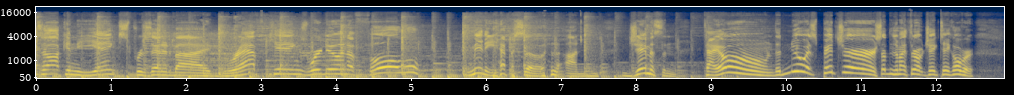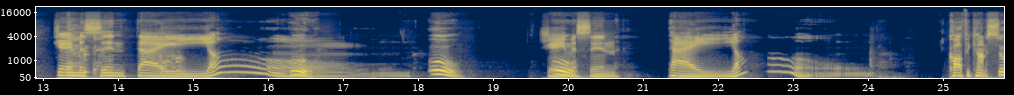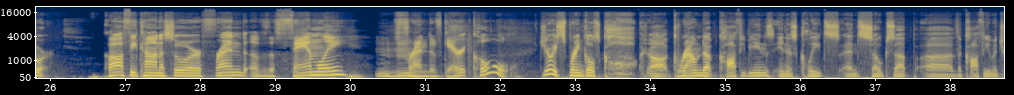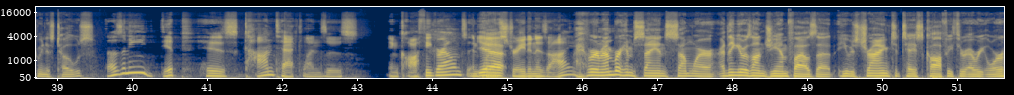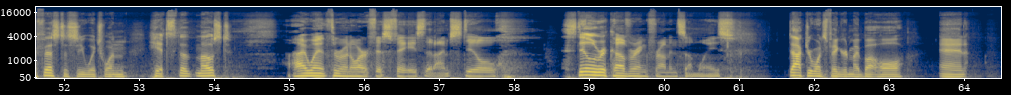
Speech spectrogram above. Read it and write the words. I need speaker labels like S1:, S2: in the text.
S1: Talking Yanks, presented by DraftKings. We're doing a full mini episode on Jameson Taillon, the newest pitcher. Something's in my throat. Jake, take over.
S2: Jameson Taillon.
S1: Ooh, Ooh.
S2: Jameson Taillon.
S1: coffee connoisseur.
S2: Coffee connoisseur, friend of the family,
S1: Mm-hmm.
S2: friend of Gerrit Cole.
S1: Do you know he sprinkles co- uh, ground up coffee beans in his cleats and soaks up uh, the coffee in between his toes?
S2: Doesn't he dip his contact lenses in coffee grounds and put
S1: Yeah.
S2: them straight in his eye?
S1: I remember him saying somewhere, I think it was on GM files, that he was trying to taste coffee through every orifice to see which one hits the most.
S2: I went through an orifice phase that I'm still still recovering from in some ways.
S1: Doctor once fingered my butthole, and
